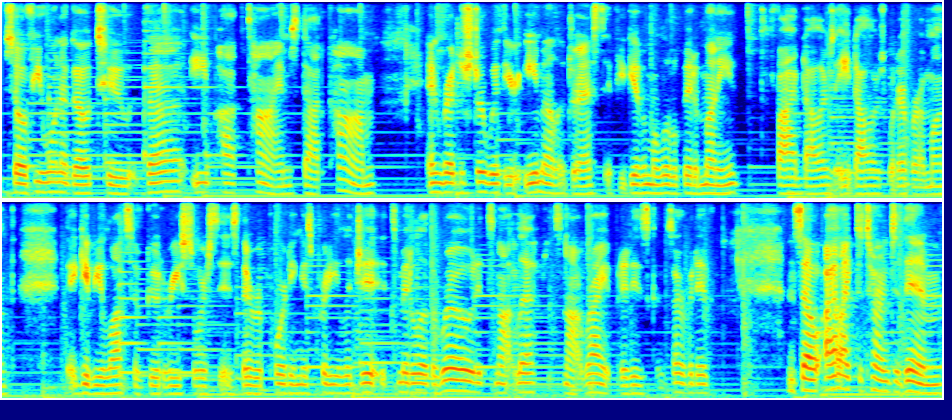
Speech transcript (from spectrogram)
So if you want to go to theepochtimes.com and register with your email address, if you give them a little bit of money, $5, $8, whatever a month. They give you lots of good resources. Their reporting is pretty legit. It's middle of the road. It's not left, it's not right, but it is conservative. And so I like to turn to them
